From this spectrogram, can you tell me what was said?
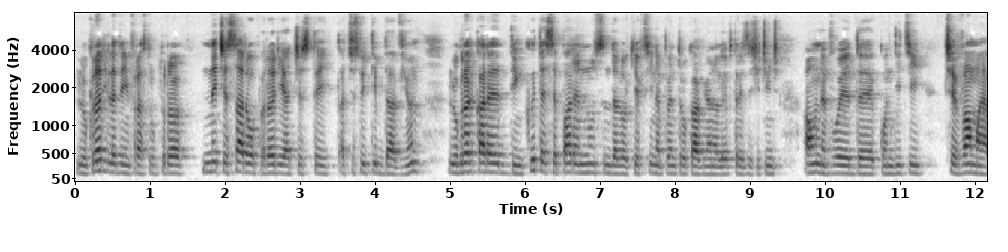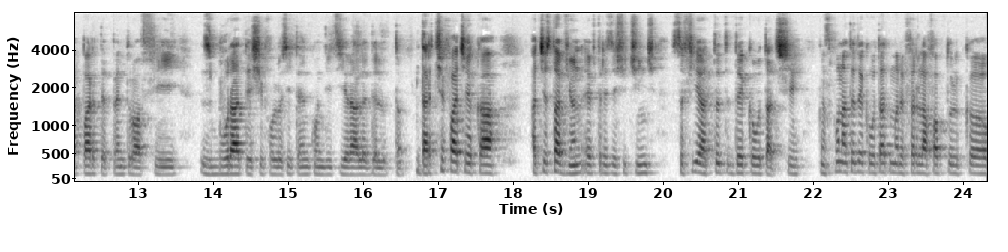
lucrările de infrastructură necesare operării acestei, acestui tip de avion, lucrări care, din câte se pare, nu sunt deloc ieftine pentru că avioanele F-35 au nevoie de condiții ceva mai aparte pentru a fi zburate și folosite în condiții reale de luptă. Dar ce face ca acest avion F-35 să fie atât de căutat și când spun atât de căutat, mă refer la faptul că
